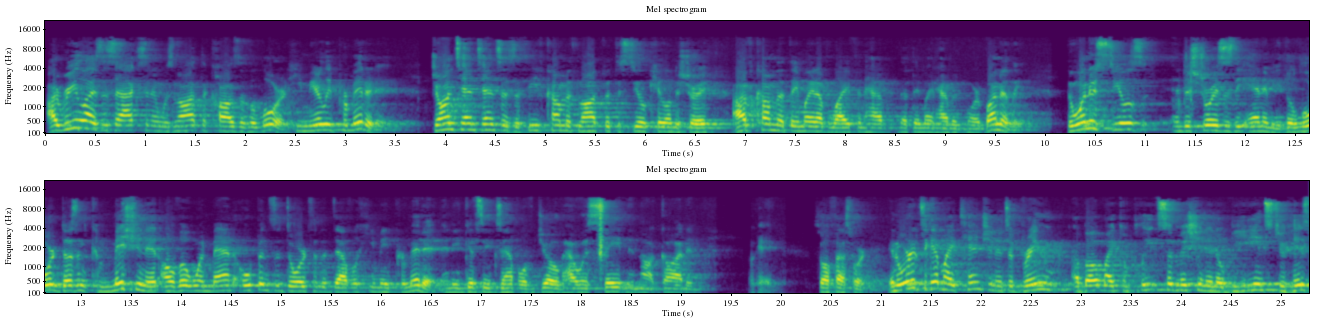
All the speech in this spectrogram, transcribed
I realized this accident was not the cause of the Lord. He merely permitted it. John 10:10 10, 10 says, "The thief cometh not but to steal, kill, and destroy. I've come that they might have life and have that they might have it more abundantly." The one who steals and destroys is the enemy. The Lord doesn't commission it, although when man opens the door to the devil, he may permit it. And he gives the example of Job, how is Satan and not God? And okay, so I'll fast forward. In order to get my attention and to bring about my complete submission and obedience to his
